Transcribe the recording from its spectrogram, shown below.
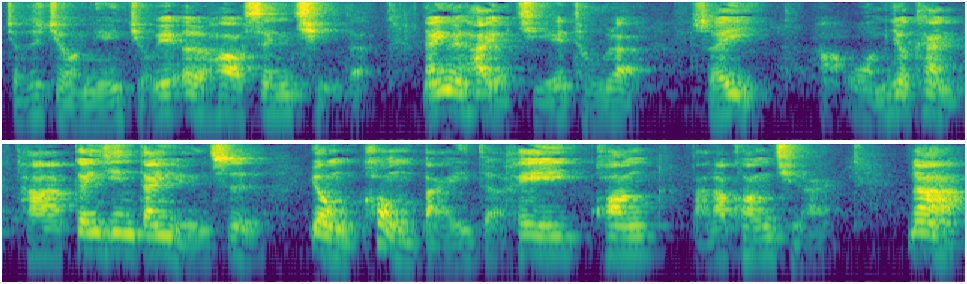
九十九年九月二号申请的，那因为它有截图了，所以啊，我们就看它更新单元是。用空白的黑框把它框起来，那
